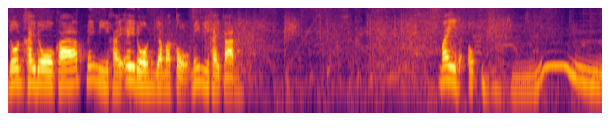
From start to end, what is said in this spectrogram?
โดนไคโดครับ ไม่มีใครเอ้ยโดนยามาโตะไม่มีใครกัน ไม่เอาอื้อหือ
